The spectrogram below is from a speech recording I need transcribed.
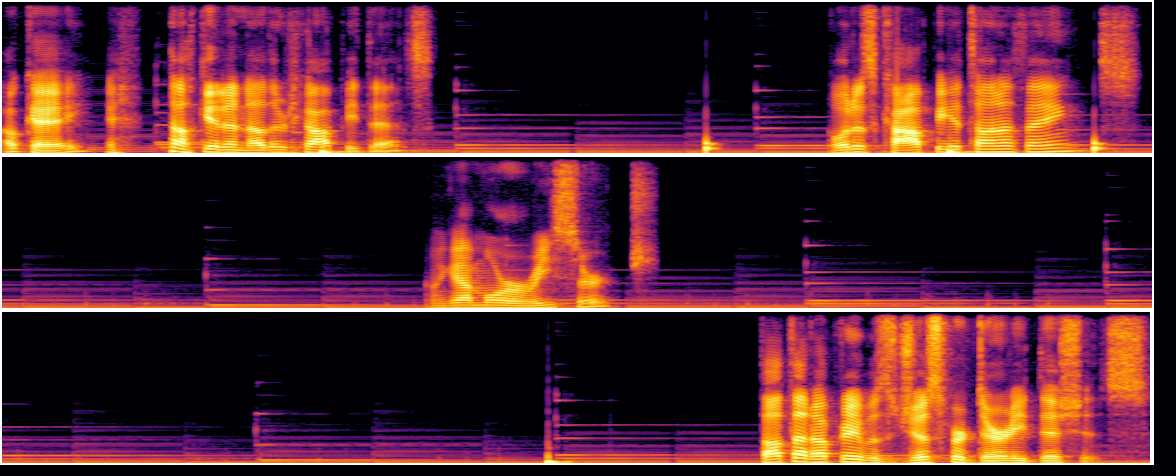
Okay, I'll get another copy desk. We'll just copy a ton of things. We got more research. Thought that upgrade was just for dirty dishes.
